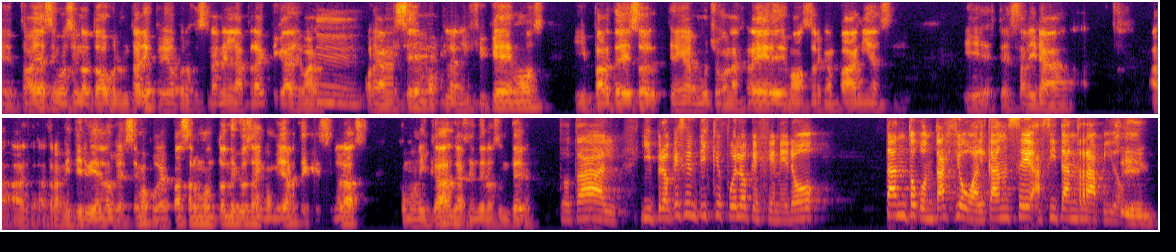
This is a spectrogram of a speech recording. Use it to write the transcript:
Eh, todavía seguimos siendo todos voluntarios, pero profesional en la práctica de, bueno, mm. organicemos, planifiquemos, y parte de eso tiene que ver mucho con las redes, vamos a hacer campañas y, este, salir a, a, transmitir bien lo que hacemos, porque pasan un montón de cosas en Convidarte que si no las comunicás, la gente no se entera. Total. ¿Y pero qué sentís que fue lo que generó tanto contagio o alcance así tan rápido? Sí,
